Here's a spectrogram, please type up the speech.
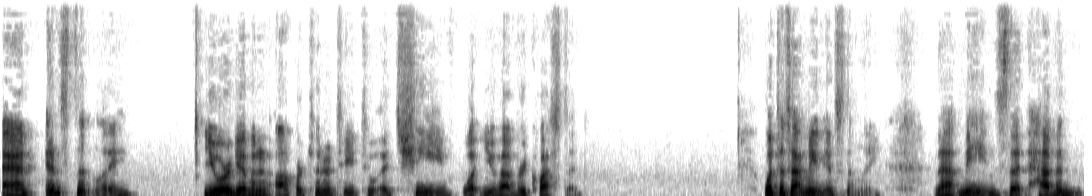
And instantly you are given an opportunity to achieve what you have requested. What does that mean instantly? That means that heaven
